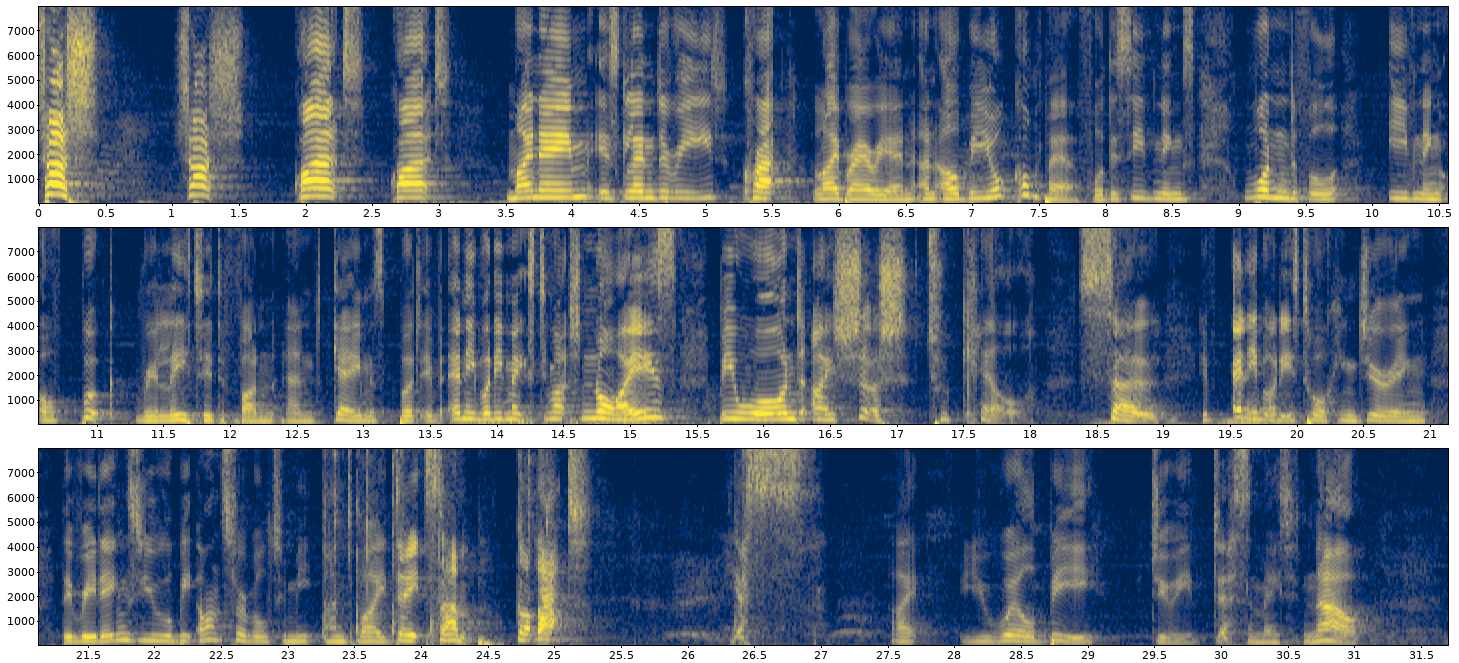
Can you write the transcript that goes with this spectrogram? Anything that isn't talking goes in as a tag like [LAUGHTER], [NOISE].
Shush! Shush! Quiet! Quiet! My name is Glenda Read, crack librarian, and I'll be your compere for this evening's wonderful evening of book related fun and games. But if anybody makes too much noise, be warned I shush to kill. So, if anybody's talking during the readings, you will be answerable to me and my date stamp. Got that? Yes. I, you will be Dewey decimated. Now,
